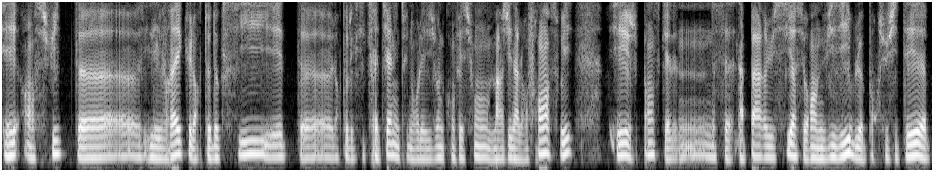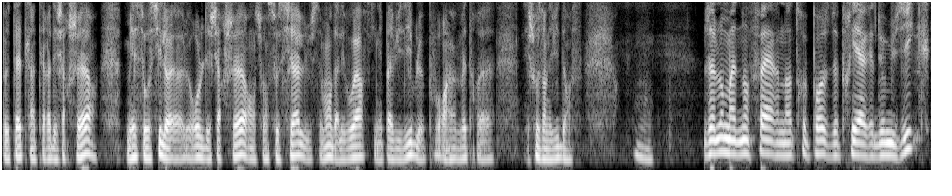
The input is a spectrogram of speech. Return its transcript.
Et ensuite, euh, il est vrai que l'orthodoxie est euh, l'orthodoxie chrétienne est une religion, une confession marginale en France, oui. Et je pense qu'elle n'a pas réussi à se rendre visible pour susciter peut-être l'intérêt des chercheurs. Mais c'est aussi le, le, rôle des chercheurs en sciences sociales, justement, d'aller voir ce qui n'est pas visible pour euh, mettre euh, les choses en évidence. Nous allons maintenant faire notre pause de prière et de musique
